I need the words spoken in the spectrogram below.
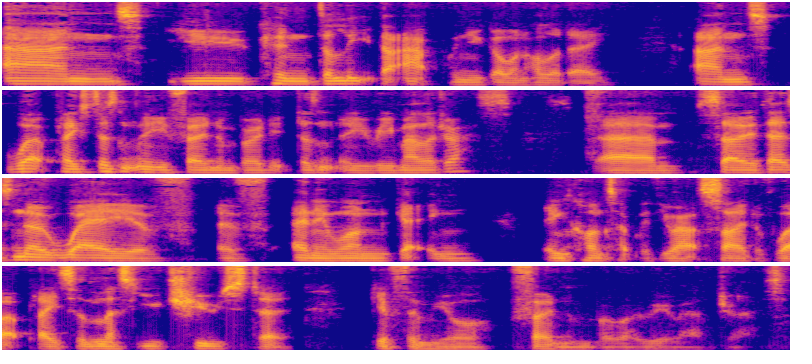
and you can delete that app when you go on holiday. And Workplace doesn't know your phone number and it doesn't know your email address. Um, so there's no way of of anyone getting in contact with you outside of workplace unless you choose to give them your phone number or your address.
